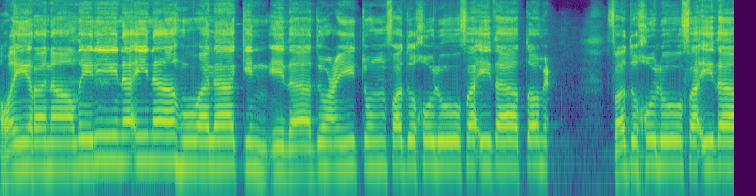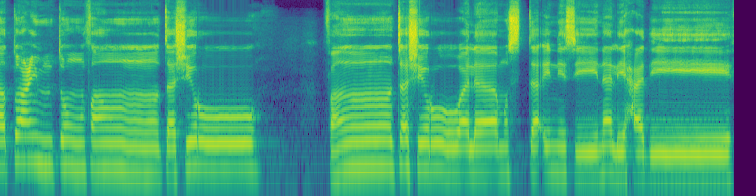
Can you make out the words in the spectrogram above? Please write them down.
غير ناظرين إناه ولكن إذا دعيتم فادخلوا فإذا طمع فادخلوا فإذا طعمتم فانتشروا فانتشروا ولا مستأنسين لحديث.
